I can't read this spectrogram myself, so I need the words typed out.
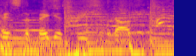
It's the biggest piece of dog.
